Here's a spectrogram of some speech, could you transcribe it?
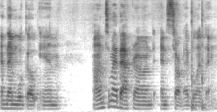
And then we'll go in onto my background and start my blending.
